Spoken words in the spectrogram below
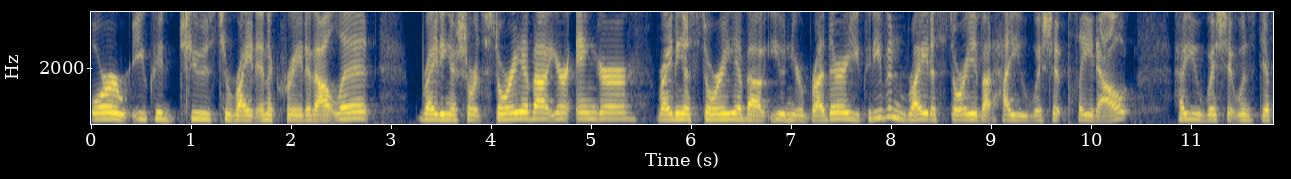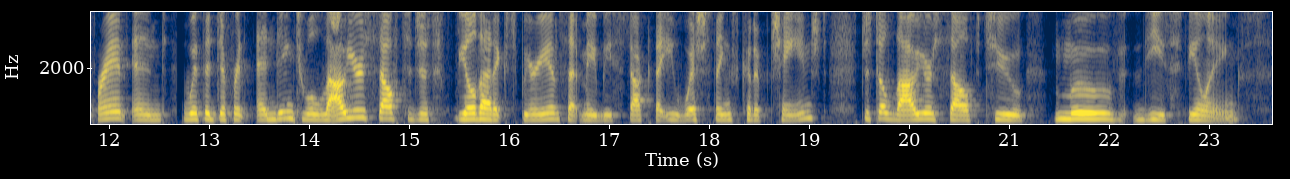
or you could choose to write in a creative outlet, writing a short story about your anger, writing a story about you and your brother. You could even write a story about how you wish it played out, how you wish it was different, and with a different ending to allow yourself to just feel that experience that may be stuck, that you wish things could have changed. Just allow yourself to move these feelings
